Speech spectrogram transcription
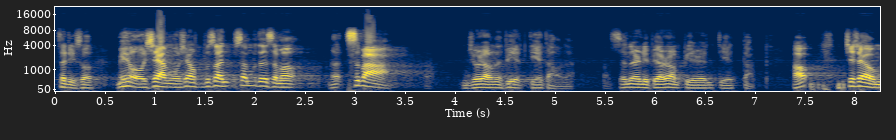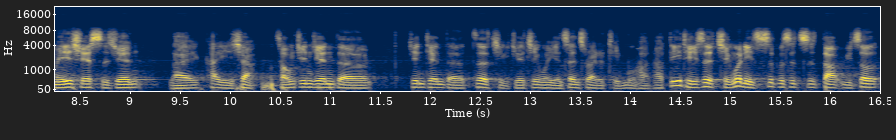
这里说没有偶像，偶像不算算不得什么，那吃吧，你就让那别跌倒了。神儿女不要让别人跌倒。好，接下来我们一些时间来看一下，从今天的今天的这几节经文衍生出来的题目哈。好，第一题是，请问你是不是知道宇宙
